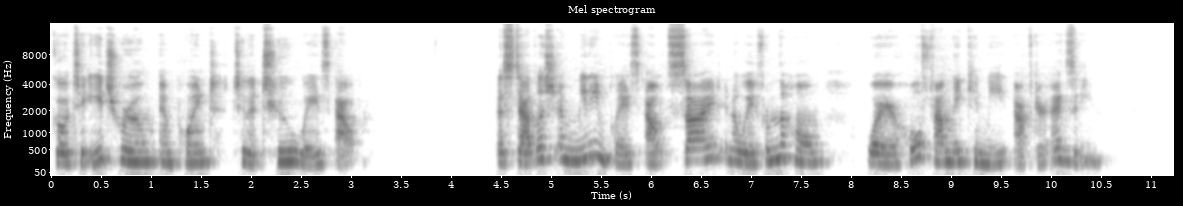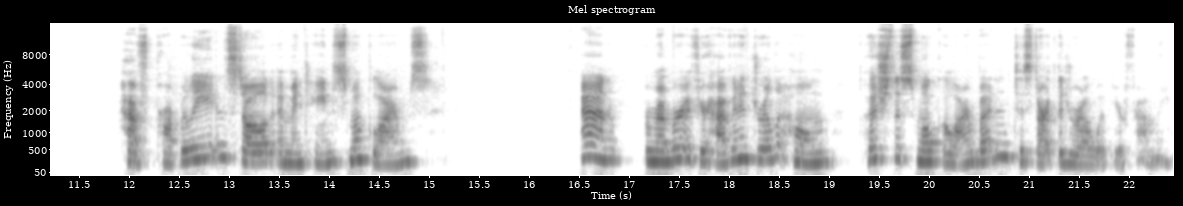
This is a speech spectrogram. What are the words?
Go to each room and point to the two ways out. Establish a meeting place outside and away from the home where your whole family can meet after exiting. Have properly installed and maintained smoke alarms. And remember, if you're having a drill at home, push the smoke alarm button to start the drill with your family.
